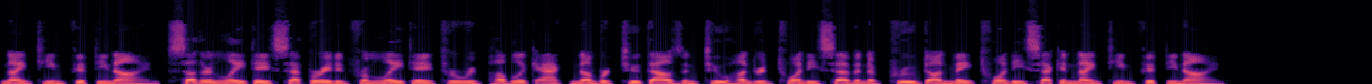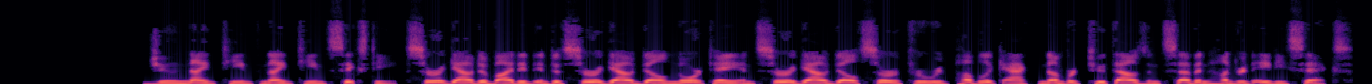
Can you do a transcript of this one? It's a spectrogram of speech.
1959, Southern Leyte separated from Leyte through Republic Act No. 2227 approved on May 22, 1959. June 19, 1960, Surigao divided into Surigao del Norte and Surigao del Sur through Republic Act No. 2786.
